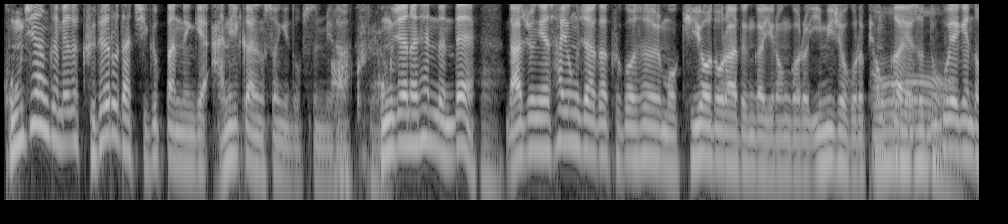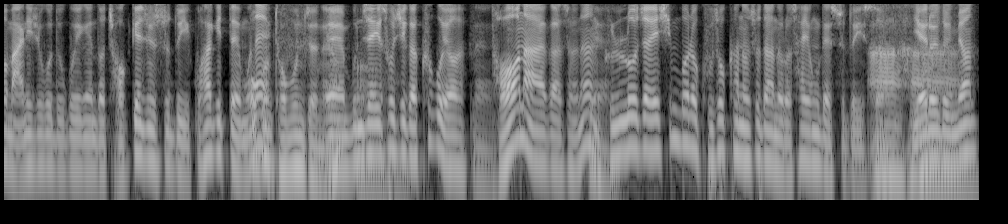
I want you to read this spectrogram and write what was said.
공제한 금액을 그대로 다 지급받는 게 아닐 가능성이 높습니다. 아, 그래요? 공제는 했는데 어. 나중에 사용자가 그것을 뭐 기여도라든가 이런 거를 임의적으로 평가해서 오. 누구에겐 더 많이 주고 누구에겐 더 적게 줄 수도 있고 하기 어, 때문에 그럼 더 문제네요. 예, 문제의 어. 소지가 크고요. 네. 더 나아가서는 예. 근로자의 신분을 구속하는 수단으로 사용될 수도 있어요. 아하. 예를 들면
